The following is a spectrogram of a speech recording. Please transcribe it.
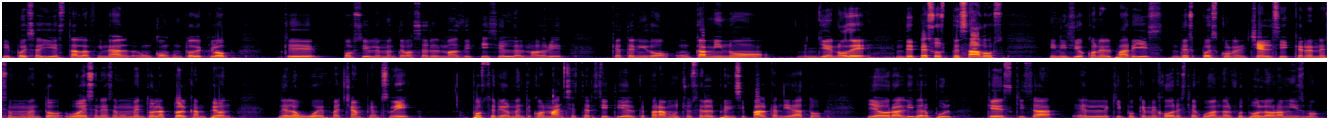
Y pues ahí está la final, un conjunto de club que posiblemente va a ser el más difícil del Madrid, que ha tenido un camino lleno de pesos pesados. Inició con el París, después con el Chelsea, que era en ese momento, o es en ese momento el actual campeón de la UEFA Champions League posteriormente con Manchester City, el que para muchos era el principal candidato, y ahora Liverpool, que es quizá el equipo que mejor esté jugando al fútbol ahora mismo.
